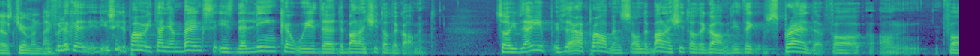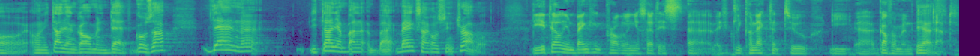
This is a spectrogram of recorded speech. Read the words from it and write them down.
those German banks. If you look at it, you see the problem of Italian banks is the link with the balance sheet of the government. So if there, if there are problems on the balance sheet of the government, if the spread for, on, for, on Italian government debt goes up, then uh, Italian ba- banks are also in trouble. The Italian banking problem, you said, is uh, basically connected to the uh, government yes. debt.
